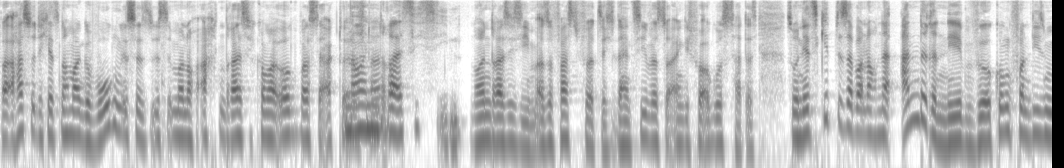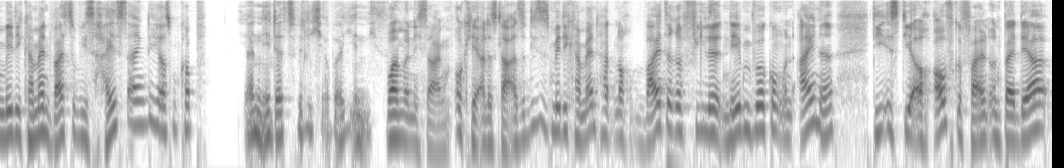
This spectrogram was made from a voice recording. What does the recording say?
Hast du dich jetzt nochmal gewogen? Ist es ist immer noch 38, irgendwas der aktuelle 39,7. 39,7, also fast 40. Dein Ziel, was du eigentlich für August hattest. So, und jetzt gibt es aber noch eine andere Nebenwirkung von diesem Medikament. Weißt du, wie es heißt eigentlich aus dem Kopf? Ja, nee, das will ich aber hier nicht sagen. Wollen wir nicht sagen. Okay, alles klar. Also dieses Medikament hat noch weitere viele Nebenwirkungen und eine, die ist dir auch aufgefallen und bei der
